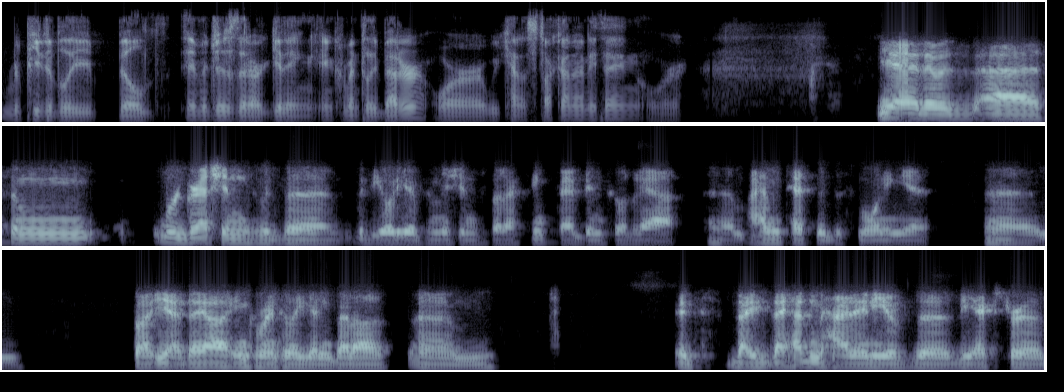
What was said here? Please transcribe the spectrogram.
repeatedly build images that are getting incrementally better, or are we kind of stuck on anything? Or Yeah, there was uh, some regressions with the with the audio permissions, but I think they've been sorted out. Um, I haven't tested this morning yet, um, but yeah, they are incrementally getting better. Um, it's they they hadn't had any of the the extra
